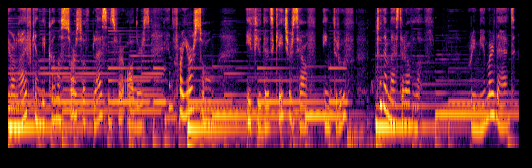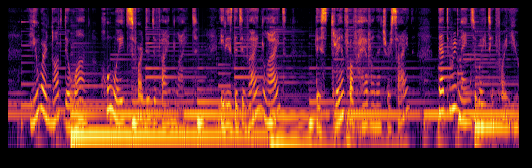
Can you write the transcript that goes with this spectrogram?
Your life can become a source of blessings for others and for your soul if you dedicate yourself in truth to the Master of Love. Remember that you are not the one who waits for the divine light. It is the divine light, the strength of heaven at your side, that remains waiting for you.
